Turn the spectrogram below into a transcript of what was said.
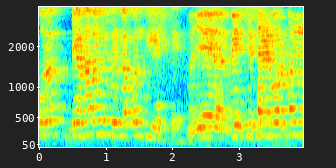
परत बेदाना विक्रीला पण जीएसटी आहे म्हणजे पेस्टिसाइड वर पण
